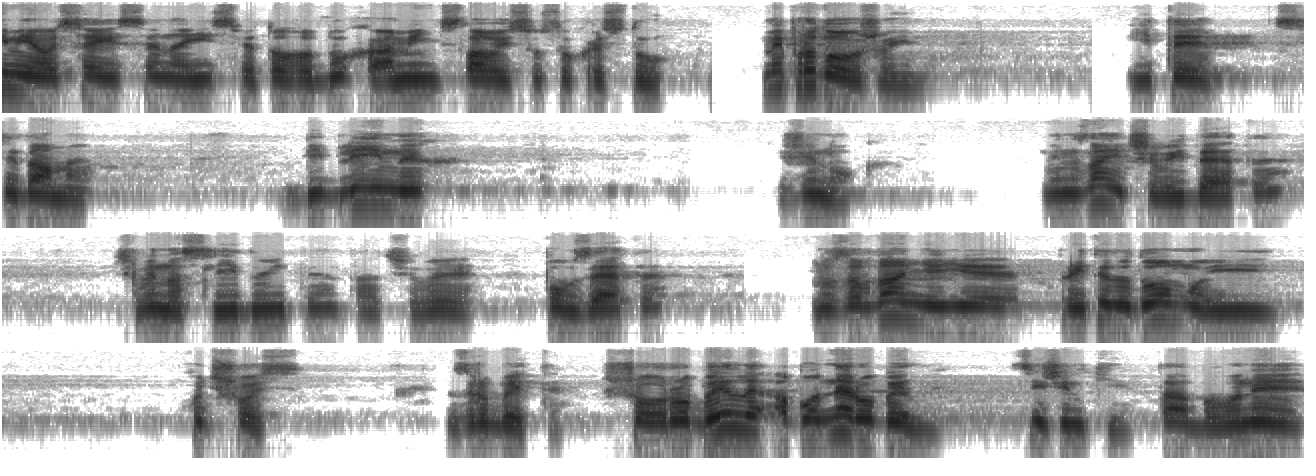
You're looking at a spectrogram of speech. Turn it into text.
ім'я Отця і Сина і Святого Духа. Амінь. Слава Ісусу Христу. Ми продовжуємо йти слідами біблійних жінок. Він не знає, чи ви йдете, чи ви наслідуєте, та, чи ви повзете. Но завдання є прийти додому і хоч щось зробити. Що робили або не робили ці жінки. Та, бо вони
